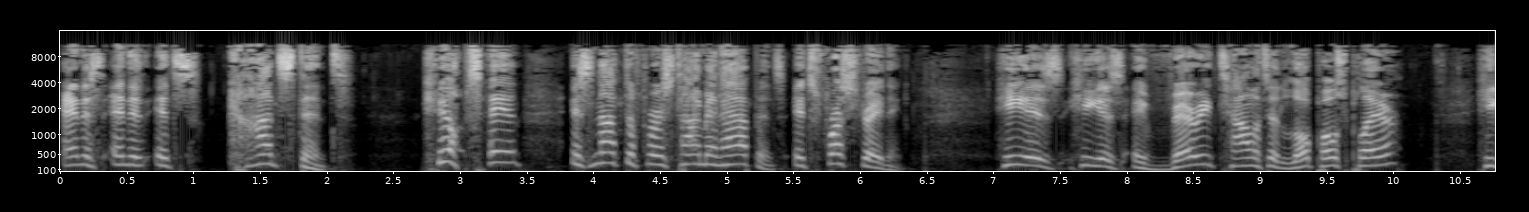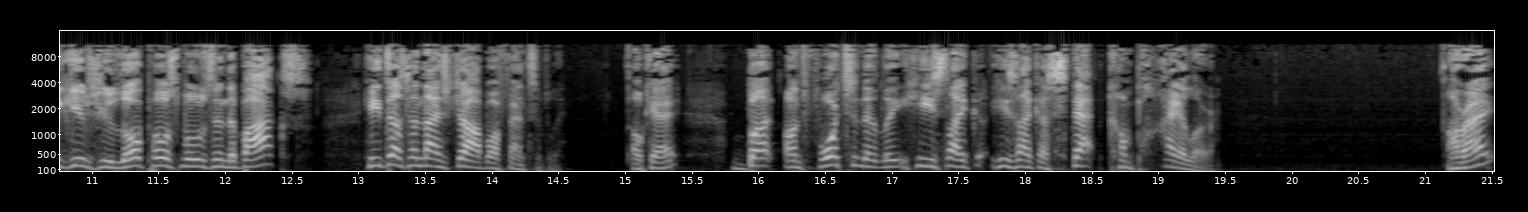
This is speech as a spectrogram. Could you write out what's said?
And it's, and it, it's constant. You know what I'm saying? It's not the first time it happens. It's frustrating. He is, he is a very talented low post player. He gives you low post moves in the box. He does a nice job offensively. Okay. But unfortunately, he's like, he's like a stat compiler. All right.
